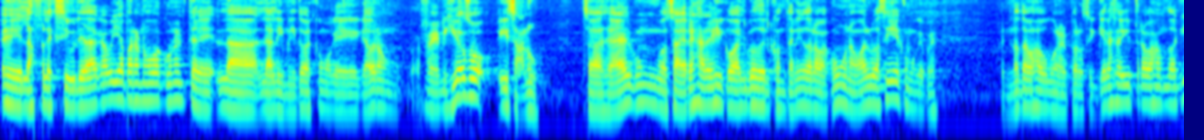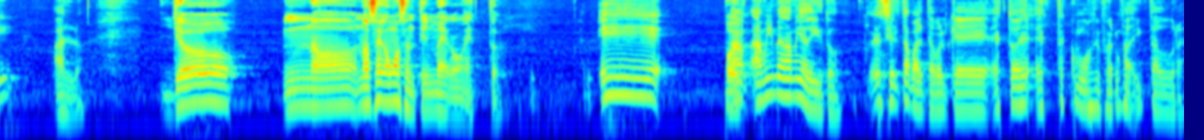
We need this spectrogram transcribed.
eh, la flexibilidad que había para no vacunarte, la, la limitó. Es como que, cabrón, religioso y salud. O sea, si hay algún, o sea, eres alérgico a algo del contenido de la vacuna o algo así, es como que pues, pues no te vas a vacunar. Pero si quieres seguir trabajando aquí, hazlo. Yo no, no sé cómo sentirme con esto. Eh, Por- a, a mí me da miedito, en cierta parte, porque esto es, esto es como si fuera una dictadura.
